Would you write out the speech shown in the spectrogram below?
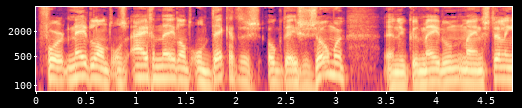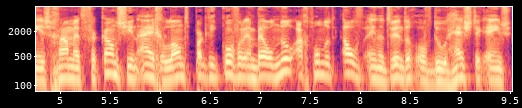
voor Nederland. Ons eigen Nederland. Ontdek het dus ook deze zomer. En u kunt meedoen. Mijn stelling is, ga met vakantie in eigen land. Pak die koffer en bel 0800 1121. Of doe hashtag eens,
